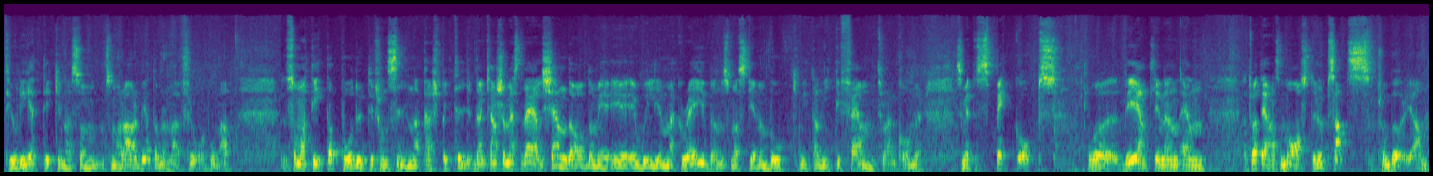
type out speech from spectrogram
teoretikerna som, som har arbetat med de här frågorna. Som har tittat på det utifrån sina perspektiv. Den kanske mest välkända av dem är, är, är William McRaven som har skrivit en bok 1995, tror jag han kommer, som heter Spec Ops. Och det är egentligen en, en jag tror att det är hans masteruppsats från början.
